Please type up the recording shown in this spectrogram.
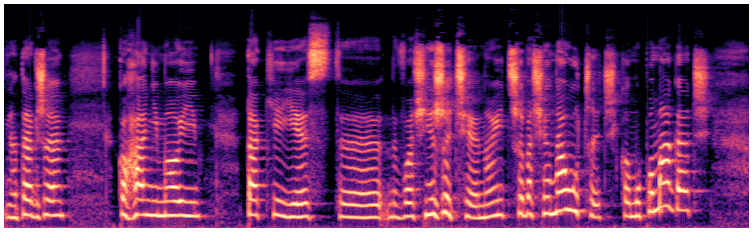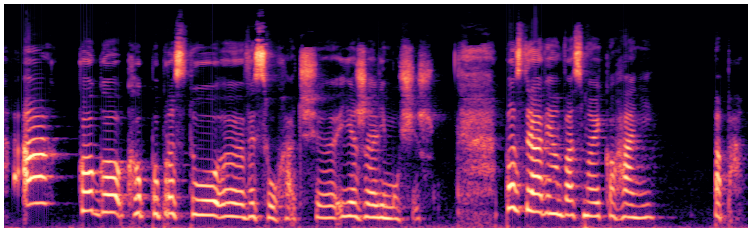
No także, kochani moi, takie jest e, właśnie życie. No i trzeba się nauczyć, komu pomagać, a kogo ko, po prostu e, wysłuchać, jeżeli musisz. Pozdrawiam Was, moi kochani. Pa, pa.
